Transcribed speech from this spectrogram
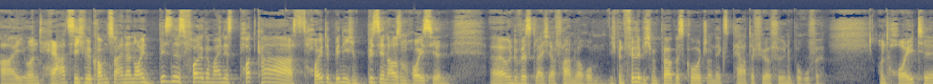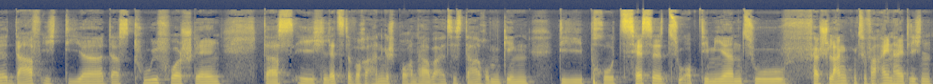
Hi und herzlich willkommen zu einer neuen Business-Folge meines Podcasts. Heute bin ich ein bisschen aus dem Häuschen äh, und du wirst gleich erfahren, warum. Ich bin Philipp, ich bin Purpose Coach und Experte für erfüllende Berufe. Und heute darf ich dir das Tool vorstellen, das ich letzte Woche angesprochen habe, als es darum ging, die Prozesse zu optimieren, zu verschlanken, zu vereinheitlichen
